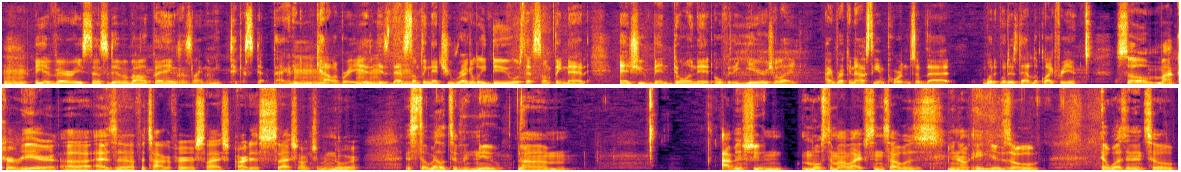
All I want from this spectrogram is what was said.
Mm-hmm. we get very sensitive about things. It's like, let me take a step back. I need Mm-hmm. to recalibrate. Is, is that something that you regularly do, or is that something that, as you've been doing it over the years, you're like, I recognize the importance of that. What what does that look like for you? So my career uh, as a photographer slash artist slash entrepreneur is still relatively new. Um, I've been shooting most of my life since I was, you know, eight years old. It wasn't until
